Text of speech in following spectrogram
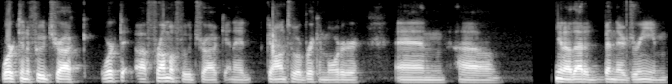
worked in a food truck, worked uh, from a food truck, and had gone to a brick and mortar, and um, you know that had been their dream.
